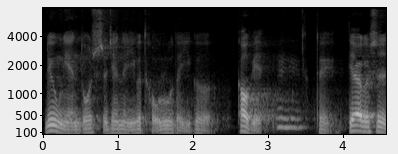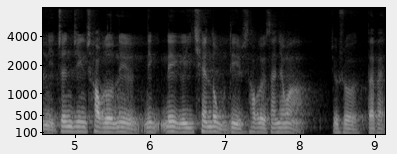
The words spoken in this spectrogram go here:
六年多时间的一个投入的一个告别，嗯，对。第二个是你真金差不多那那那个一千多亩地差不多有三千万啊，就说拜拜，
